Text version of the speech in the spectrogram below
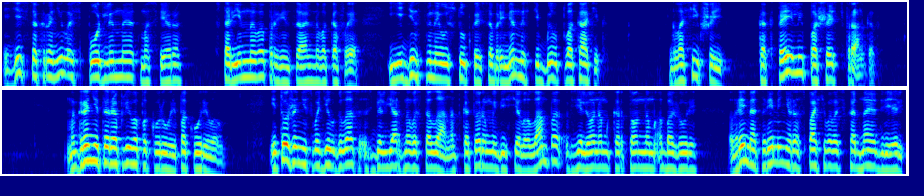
Здесь сохранилась подлинная атмосфера старинного провинциального кафе, и единственной уступкой современности был плакатик, гласивший «Коктейли по 6 франков». Магра неторопливо покуривал, покуривал и тоже не сводил глаз с бильярдного стола, над которым и висела лампа в зеленом картонном абажуре. Время от времени распахивалась входная дверь,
